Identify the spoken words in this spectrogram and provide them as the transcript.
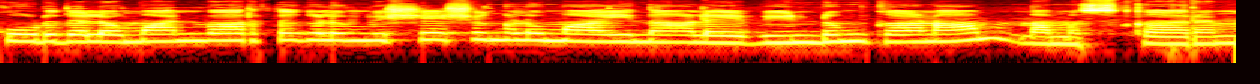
കൂടുതൽ ഒമാൻ വാർത്തകളും വിശേഷങ്ങളുമായി നാളെ വീണ്ടും കാണാം. നമസ്കാരം.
